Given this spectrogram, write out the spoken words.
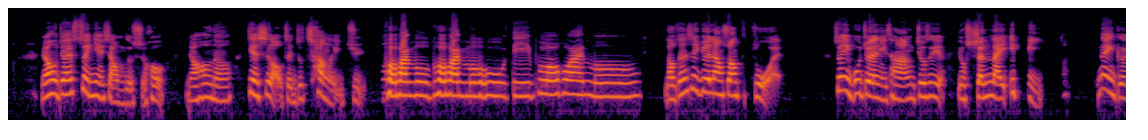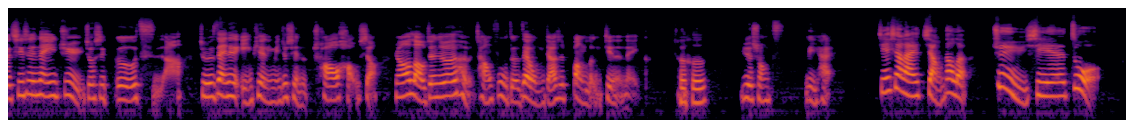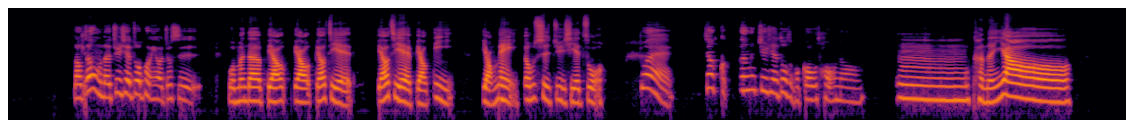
然后我就在碎念小姆的时候，然后呢，厌世老郑就唱了一句：“破坏木，破坏木，无敌破坏木。”老郑是月亮双子座，哎，所以你不觉得你常常就是有神来一笔？那个其实那一句就是歌词啊。就是在那个影片里面就显得超好笑，然后老曾就是很常负责在我们家是放冷箭的那个，呵呵，月双子厉害。接下来讲到了巨蟹座，老曾我们的巨蟹座朋友就是我们的表表表姐、表姐、表弟、表妹都是巨蟹座，对，要跟跟巨蟹座怎么沟通呢？嗯，可能要。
